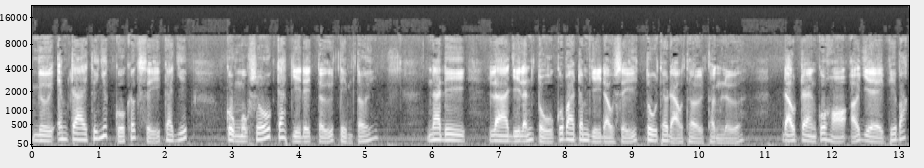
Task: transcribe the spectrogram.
người em trai thứ nhất của khất sĩ Ca Diếp, cùng một số các vị đệ tử tìm tới. Nadi là vị lãnh tụ của 300 vị đạo sĩ tu theo đạo thờ thần lửa. Đạo tràng của họ ở về phía bắc,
